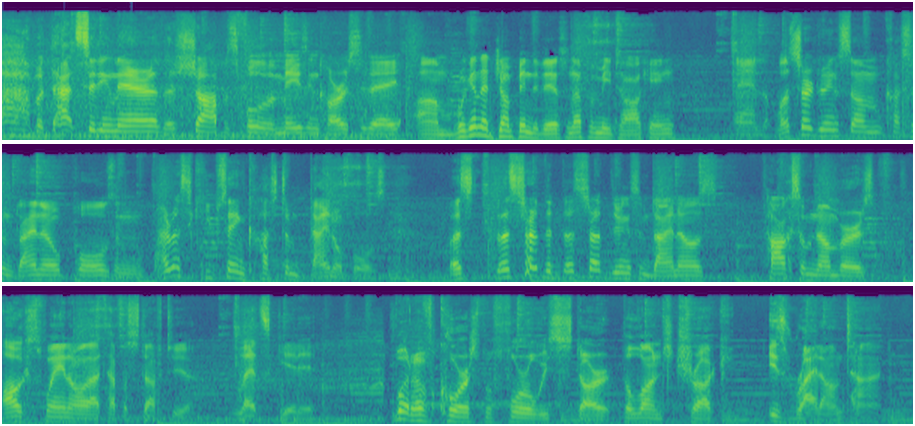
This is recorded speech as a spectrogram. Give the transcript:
Ah, but that's sitting there. The shop is full of amazing cars today. Um, we're gonna jump into this. Enough of me talking, and let's start doing some custom dyno pulls. And why do I keep saying custom dyno pulls? Let's let's start the let's start doing some dynos, talk some numbers. I'll explain all that type of stuff to you. Let's get it. But of course, before we start, the lunch truck is right on time.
